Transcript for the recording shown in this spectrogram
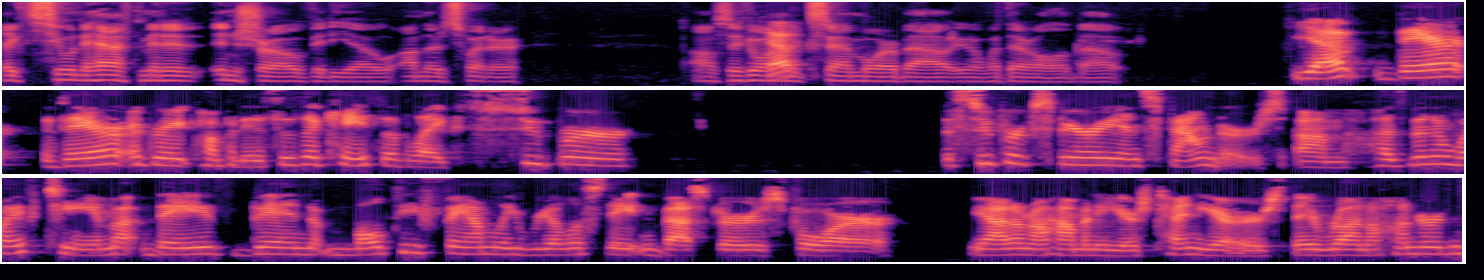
like two and a half minute intro video on their Twitter. Um, so if you want yep. to expand more about you know what they're all about. Yep, they're they're a great company. This is a case of like super super experienced founders, um, husband and wife team. They've been multifamily real estate investors for, yeah, I don't know how many years, 10 years. They run $160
